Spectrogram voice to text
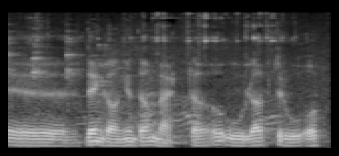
eh, Den gangen da Märtha og Olaf dro opp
